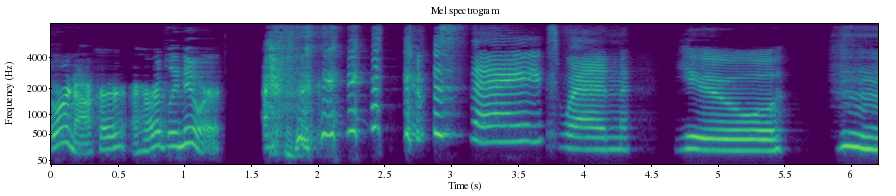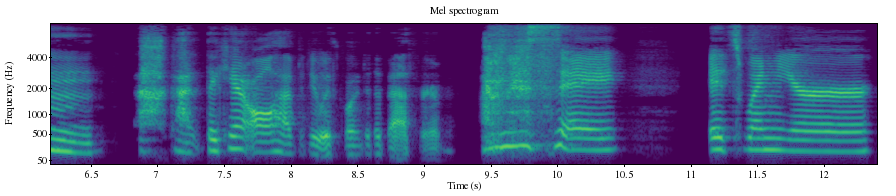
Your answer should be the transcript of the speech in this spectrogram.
door knocker. I hardly knew her. I'm gonna say it's when you hmm oh god, they can't all have to do with going to the bathroom. I'm gonna say it's when you're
